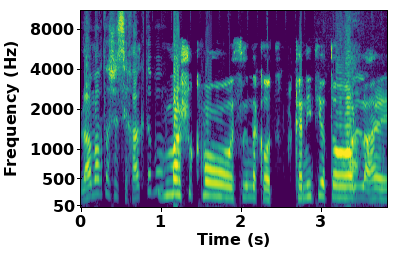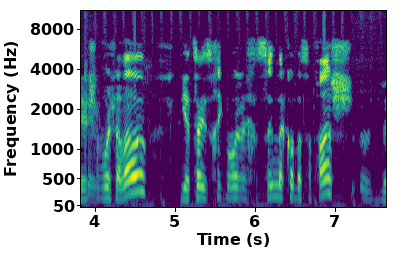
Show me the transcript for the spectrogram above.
לא אמרת ששיחקת בו? משהו כמו 20 דקות. קניתי אותו אה, ל- אוקיי. שבוע שעבר, יצא לי לשחק במשך 20 דקות בסופש, ו...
